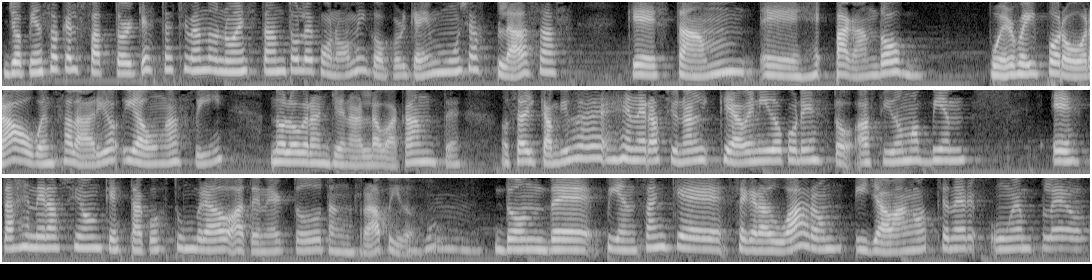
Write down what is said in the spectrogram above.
yo pienso que el factor que está estribando no es tanto lo económico, porque hay muchas plazas que están eh, pagando buen rate por hora o buen salario y aún así no logran llenar la vacante. O sea, el cambio generacional que ha venido con esto ha sido más bien esta generación que está acostumbrado a tener todo tan rápido, donde piensan que se graduaron y ya van a obtener un empleo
